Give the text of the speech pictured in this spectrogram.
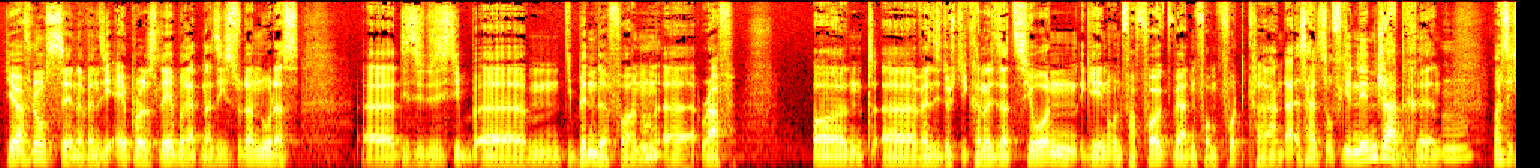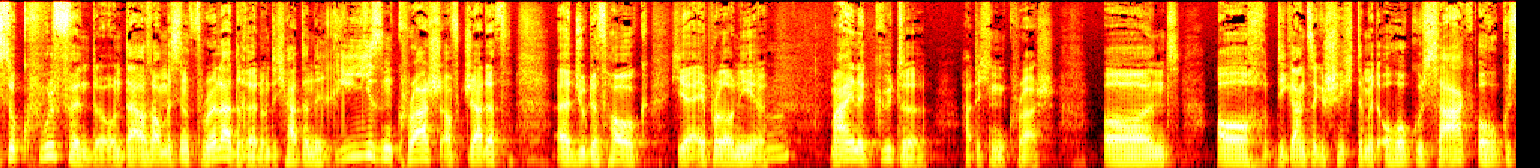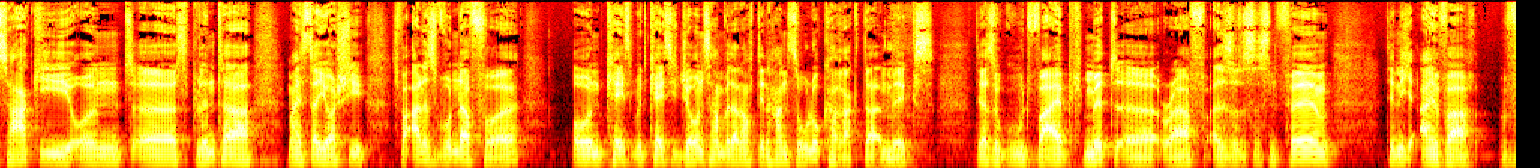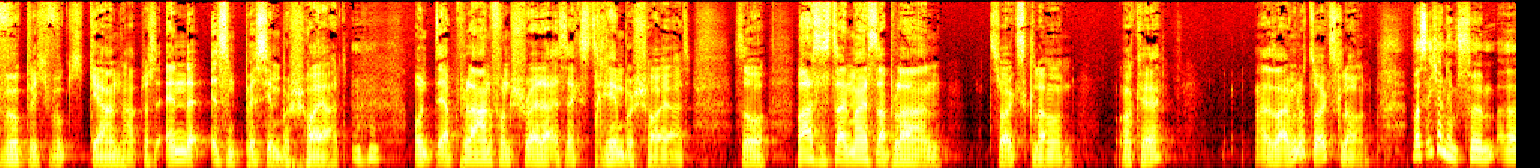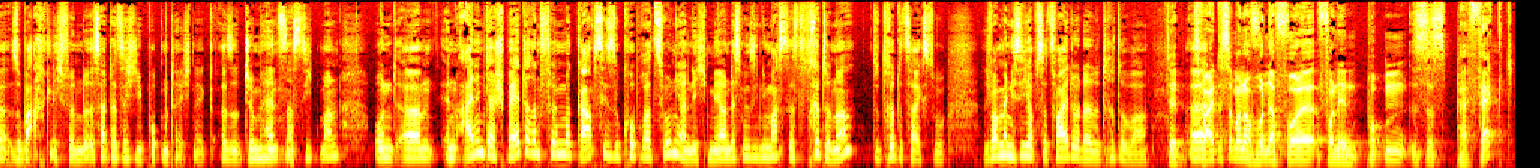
Die Eröffnungsszene, wenn sie April das Leben retten, da siehst du dann nur das, äh, die, die, die, ähm, die Binde von äh, Ruff. Und äh, wenn sie durch die Kanalisation gehen und verfolgt werden vom Foot Clan, da ist halt so viel Ninja drin, was ich so cool finde. Und da ist auch ein bisschen Thriller drin. Und ich hatte einen riesen Crush auf Judith, äh, Judith Hoke, hier April O'Neil. Meine Güte, hatte ich einen Crush. Und auch die ganze Geschichte mit Orokusaki und äh, Splinter, Meister Yoshi, es war alles wundervoll. Und Casey, mit Casey Jones haben wir dann auch den Han Solo-Charakter im Mix, der so gut vibet mit äh, Ruff. Also das ist ein Film, den ich einfach wirklich, wirklich gern hab. Das Ende ist ein bisschen bescheuert. Und der Plan von Shredder ist extrem bescheuert. So, was ist dein Meisterplan? Zeugs klauen. Okay. Also einfach nur Zeugs klauen. Was ich an dem Film äh, so beachtlich finde, ist halt tatsächlich die Puppentechnik. Also Jim Henson, das sieht man. Und ähm, in einem der späteren Filme gab es diese Kooperation ja nicht mehr und deswegen sind die Masken das dritte, ne? Der dritte zeigst du. Ich war mir nicht sicher, ob es der zweite oder der dritte war. Der zweite ist immer noch wundervoll. Von den Puppen ist es perfekt.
